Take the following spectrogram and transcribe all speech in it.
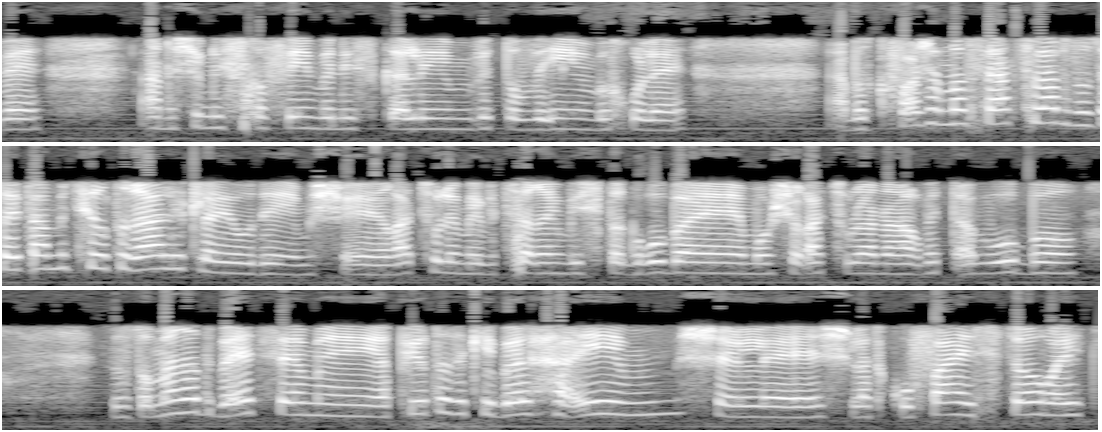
ואנשים נסחפים ונסכלים וטובעים וכולי. בתקופה של מסעי הצלב זאת הייתה מציאות ריאלית ליהודים, שרצו למבצרים והסתגרו בהם, או שרצו לנהר וטבעו בו. זאת אומרת, בעצם אה, הפיוט הזה קיבל חיים של, אה, של התקופה ההיסטורית,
